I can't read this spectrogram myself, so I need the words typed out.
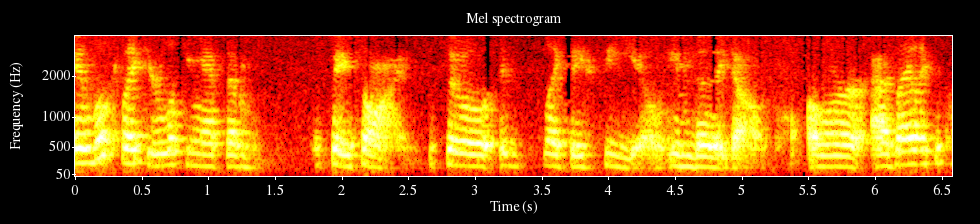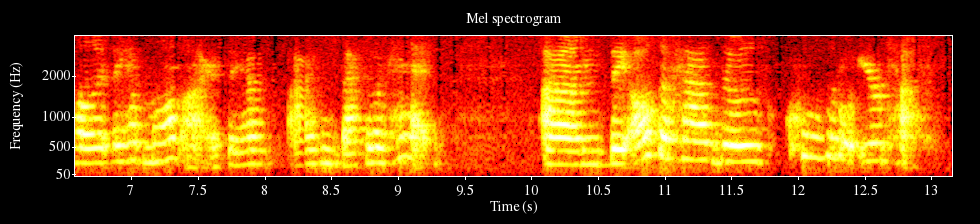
it looks like you're looking at them face on. So it's like they see you, even though they don't. Or as I like to call it, they have mom eyes. They have eyes in the back of their head. Um, they also have those cool little ear tufts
